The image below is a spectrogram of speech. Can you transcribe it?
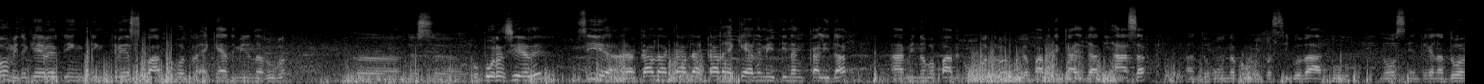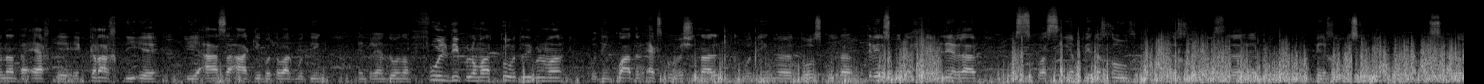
Bom, heb ding ding twee quatro outra academy na Aruba. Uh, dus uh, por assim ele? Sim, uh, cada cada cada academy tem uma qualidade. A mim não vou para outro, eu para de qualidade de asa. Então, uma para me segurar com nos treinador não tá echt é kracht die asa aqui botou aqui botin treinador na full diploma tour diploma botin quatro ex profissional botin dois escuta três escuta leraar was was pedagoog pedagogisch pedagogisch gebied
